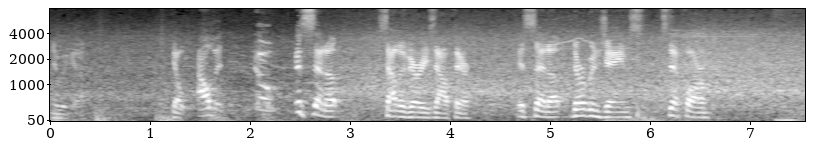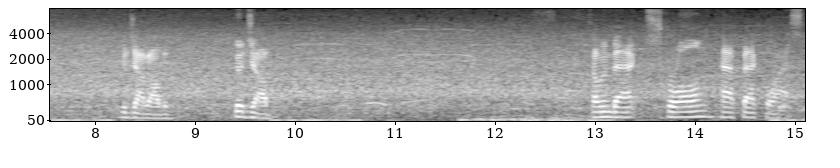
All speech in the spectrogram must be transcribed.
Here we go. Go, Alvin. No, it's set up. Saldiveri's out there. It's set up. Derwin James. Stiff arm. Good job, Alvin. Good job. Coming back. Strong halfback blast.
